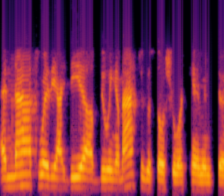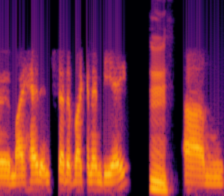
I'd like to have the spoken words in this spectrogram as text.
and that's where the idea of doing a master's of social work came into my head instead of like an MBA. Mm. Um,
